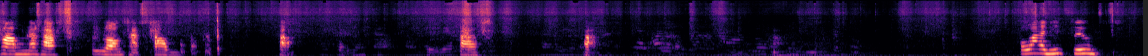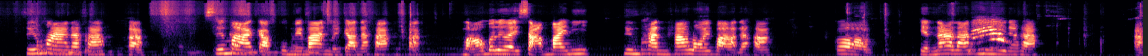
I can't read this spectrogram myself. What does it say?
ทำนะคะเพิ่งลองหัดทำค่ะเห็นไหมคะค่ะ เพราะว่าอันนี้ซื้อซื้อมานะคะค่ะ ซื้อมากับกลุ่มในบ้านเหมือนกันนะคะค่ะเหมามาเลยสามใบนี้หนึ่งพันห้าร้อยบาทนะคะ ก็เห็นหน้าร้านดีนะคะ ค่ะ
